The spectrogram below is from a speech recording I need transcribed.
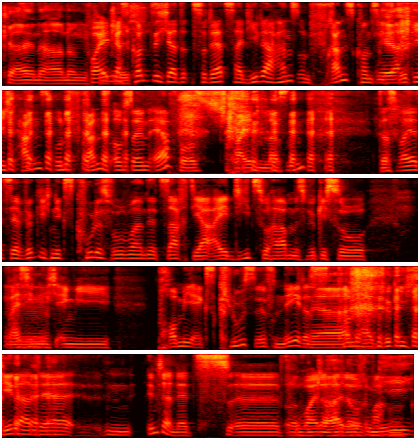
Keine Ahnung. Vor allem, das konnte sich ja zu der Zeit jeder Hans und Franz konnte sich wirklich Hans und Franz auf seinen Air Force schreiben lassen. Das war jetzt ja wirklich nichts Cooles, wo man jetzt sagt, ja, ID zu haben ist wirklich so, weiß mhm. ich nicht, irgendwie Promi-exclusive. Nee, das ja. konnte halt wirklich jeder, der einen Internet-Provider äh, halt auch machen. nie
